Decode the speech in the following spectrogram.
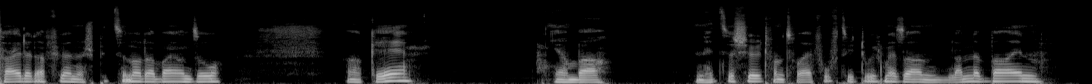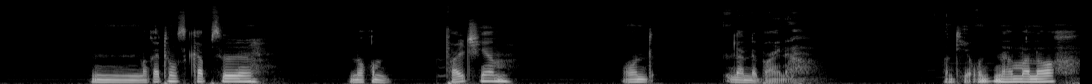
Teile dafür, eine Spitze noch dabei und so. Okay. Hier haben wir ein Hitzeschild von 250 Durchmesser, ein Landebein, eine Rettungskapsel, noch ein Fallschirm und Landebeine. Und hier unten haben wir noch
